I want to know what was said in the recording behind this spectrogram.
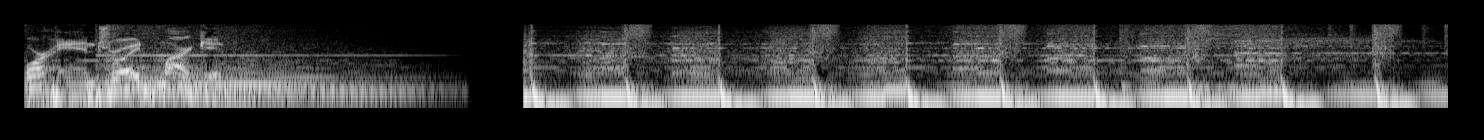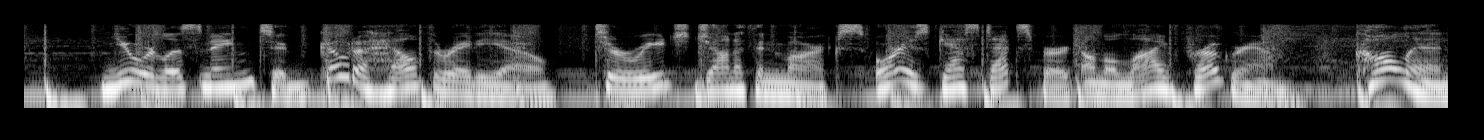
or Android Market. You are listening to Go to Health Radio. To reach Jonathan Marks or his guest expert on the live program, call in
